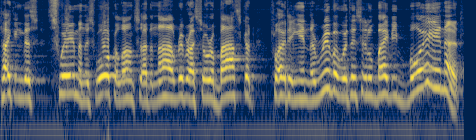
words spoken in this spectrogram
taking this swim and this walk alongside the Nile River, I saw a basket floating in the river with this little baby boy in it.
